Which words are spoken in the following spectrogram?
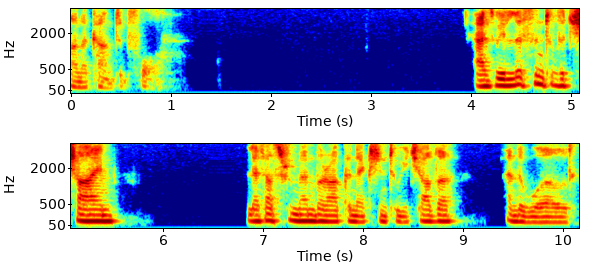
unaccounted for. As we listen to the chime, let us remember our connection to each other and the world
